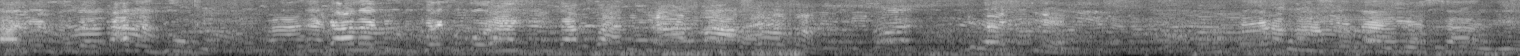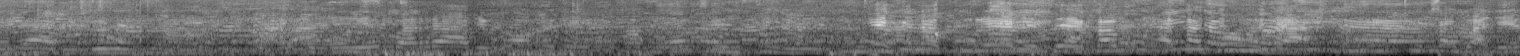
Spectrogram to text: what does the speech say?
putaria, você pegar na Juve. Pegar na Juve, o que é que o Borinho tá fazendo? Que é que é? Não. Tem coisa daí essa ali, verdade, O Que que é como tá fazendo O Que é que tá ali.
